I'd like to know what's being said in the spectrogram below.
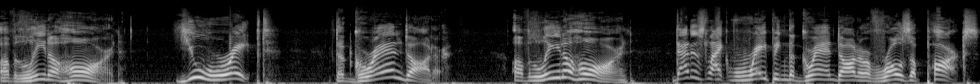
of Lena Horne. You raped the granddaughter of Lena Horne. That is like raping the granddaughter of Rosa Parks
